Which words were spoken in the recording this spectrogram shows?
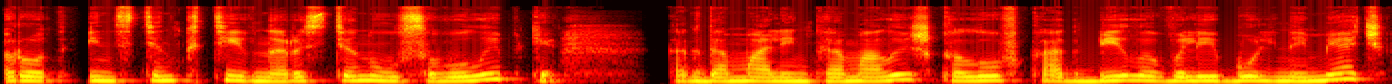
Рот инстинктивно растянулся в улыбке, когда маленькая малышка ловко отбила волейбольный мяч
